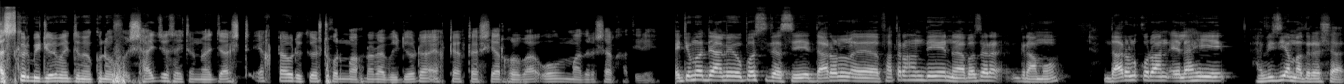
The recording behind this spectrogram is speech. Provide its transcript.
আজকের ভিডিওর মাধ্যমে কোনো সাহায্য চাইতাম না জাস্ট একটাও রিকোয়েস্ট করব আপনারা ভিডিওটা একটা একটা শেয়ার করবা ও মাদ্রাসার খাতিরে। ইতিমধ্যে আমি উপস্থিত আছি দারুল আহ, ফাতারকান্দি নয়াবাজার গ্রাম। দারুল কোরআন এলাহি হাফিজিয়া মাদ্রাসার।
